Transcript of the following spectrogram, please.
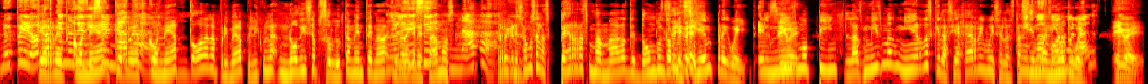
No, pero luego Que aparte no le redconea, dice que nada. redconea toda la primera película, no dice absolutamente nada No y le dice regresamos. nada. Regresamos a las perras mamadas de Dumbledore Sí, de güey. siempre, güey. El Sí, mismo pin, las mismas mierdas que le hacía Harry, güey, se las está haciendo a Newt, güey. Sí, güey.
